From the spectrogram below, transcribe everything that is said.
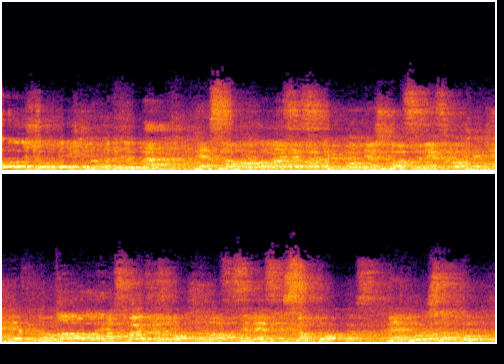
Hoje eu vejo que não aprendeu nada. Essa arrogância, essa prepotência de Vossa Excelência, eu não aprendi mesmo, não. As coisas boas de Vossa Excelência, que são poucas, né? Hoje são poucas.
